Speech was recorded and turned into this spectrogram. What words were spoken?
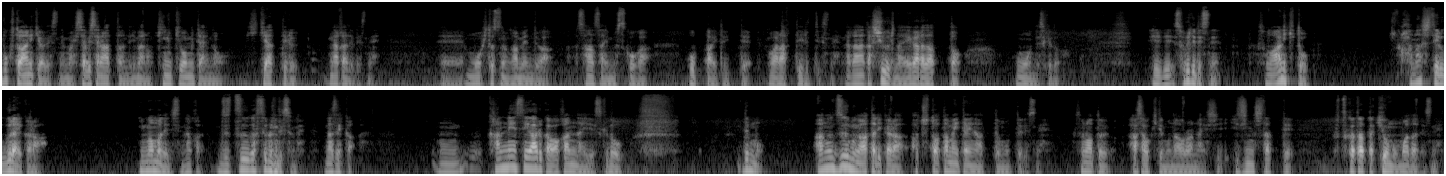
僕と兄貴はですね、まあ久々に会ったんで今の近況みたいのを引き合ってる中でですね、えー、もう一つの画面では3歳息子がおっぱいと言って笑っているってですね、なかなかシュールな絵柄だと思うんですけど、え、で、それでですね、その兄貴と話してるぐらいから、今までですね、なんか頭痛がするんですよね。なぜか。うん、関連性があるかわかんないですけど、でも、あのズームのあたりから、あ、ちょっと頭痛いなって思ってですね、その後朝起きても治らないし、1日経って、2日経った今日もまだですね、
